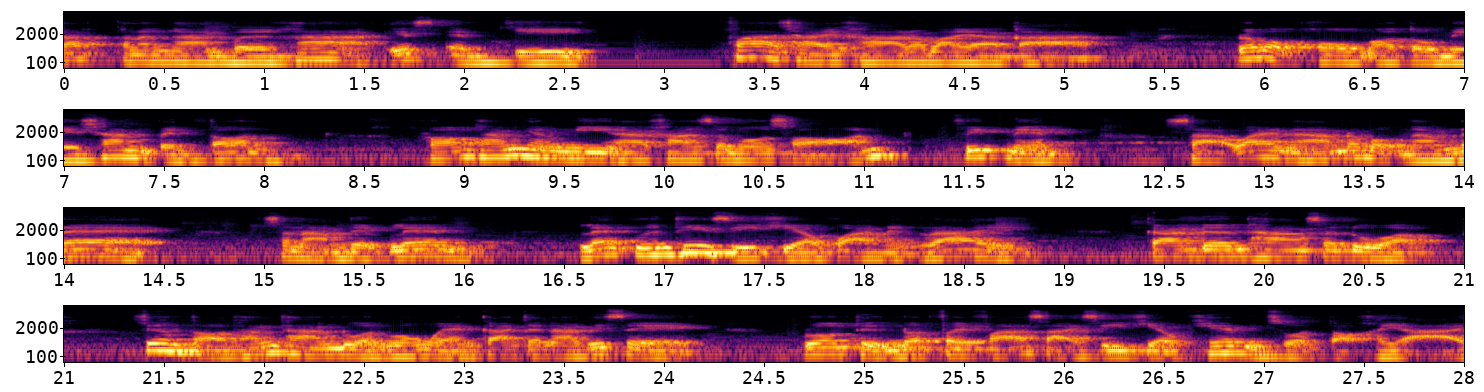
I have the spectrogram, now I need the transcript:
รักษ์พลังงานเบอร์ 5 SMG ฝ้าชายคาระบายอากาศ ระบบโฮมออโตเมชันเป็นต้น พร้อมทั้งยังมีอาคารสโมสร ฟิตเนสสระว่ายน้ำระบบน้ำแร่ สนามเด็กเล่น และพื้นที่สีเขียวกว่าหนึ่งไร่ การเดินทางสะดวก เชื่อมต่อทั้งทางด่วนวงแหวนกาญจนาพิเศษรวมถึงรถไฟฟ้าสายสีเขียวเข้มส่วนต่อขยาย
